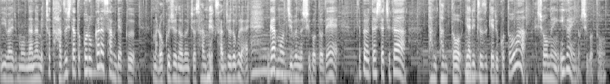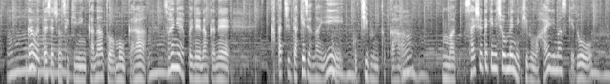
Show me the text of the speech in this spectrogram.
いわゆるもう斜めちょっと外したところから360、まあ、60度のうちを330度ぐらいがもう自分の仕事でやっぱり私たちが淡々とやり続けることは正面以外の仕事が私たちの責任かなとは思うからそれにはやっぱりねなんかね形だけじゃないこう気分とかまあ、最終的に正面に気分は入りますけど、うん、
